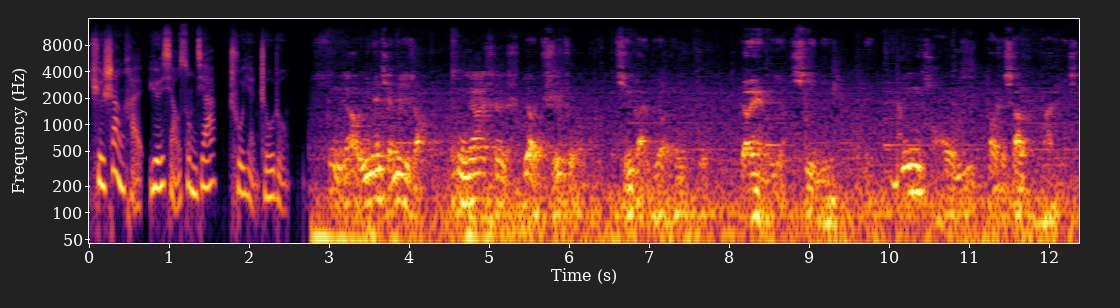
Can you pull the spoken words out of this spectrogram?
去上海约小宋佳出演周蓉。宋佳，我一年前就去找。宋佳是比较执着，情感比较丰富，表演比较细腻。樱桃，我们倒是下了很大决心，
